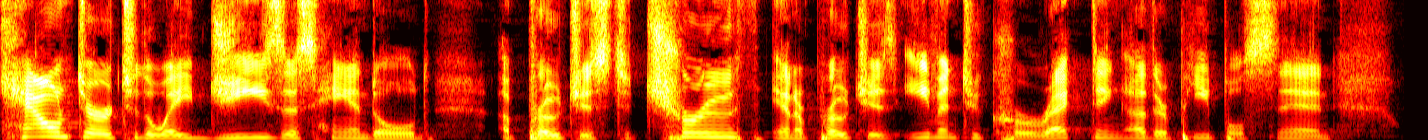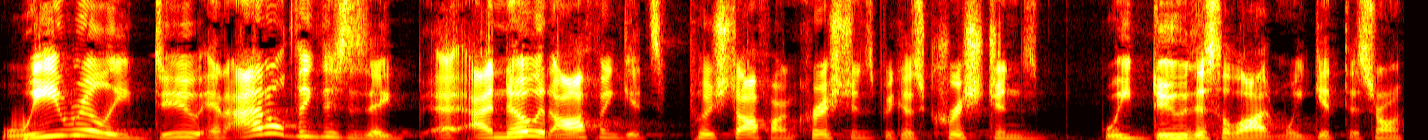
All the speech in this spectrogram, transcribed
counter to the way jesus handled approaches to truth and approaches even to correcting other people's sin. We really do and i don't think this is a i know it often gets pushed off on christians because christians we do this a lot and we get this wrong.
